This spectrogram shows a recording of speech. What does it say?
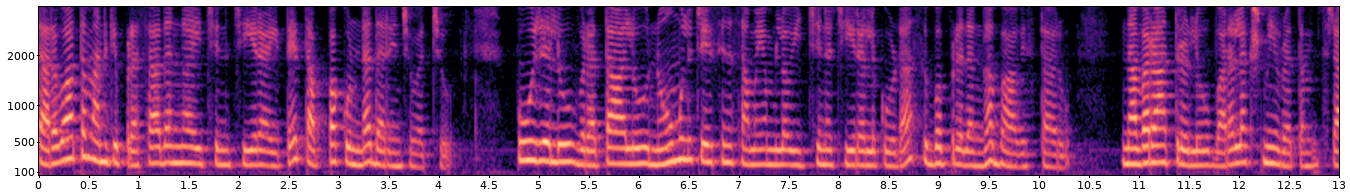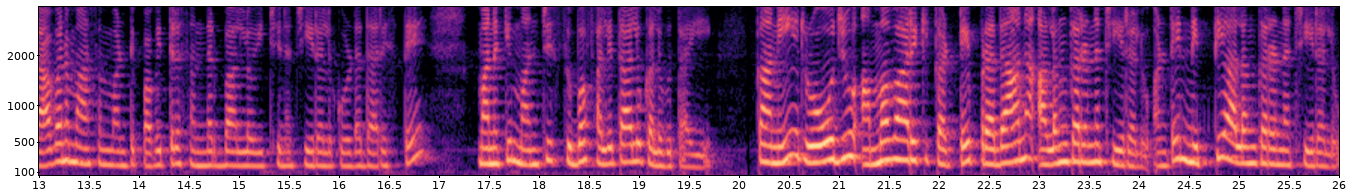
తర్వాత మనకి ప్రసాదంగా ఇచ్చిన చీర అయితే తప్పకుండా ధరించవచ్చు. పూజలు, వ్రతాలు, నోములు చేసిన సమయంలో ఇచ్చిన చీరలు కూడా శుభప్రదంగా భావిస్తారు. నవరాత్రులు, వరలక్ష్మి వ్రతం, శ్రావణ మాసం వంటి పవిత్ర సందర్భాల్లో ఇచ్చిన చీరలు కూడా ధరిస్తే మనకి మంచి శుభ ఫలితాలు కలుగుతాయి. కానీ రోజు అమ్మవారికి కట్టే ప్రధాన అలంకరణ చీరలు అంటే నిత్య అలంకరణ చీరలు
